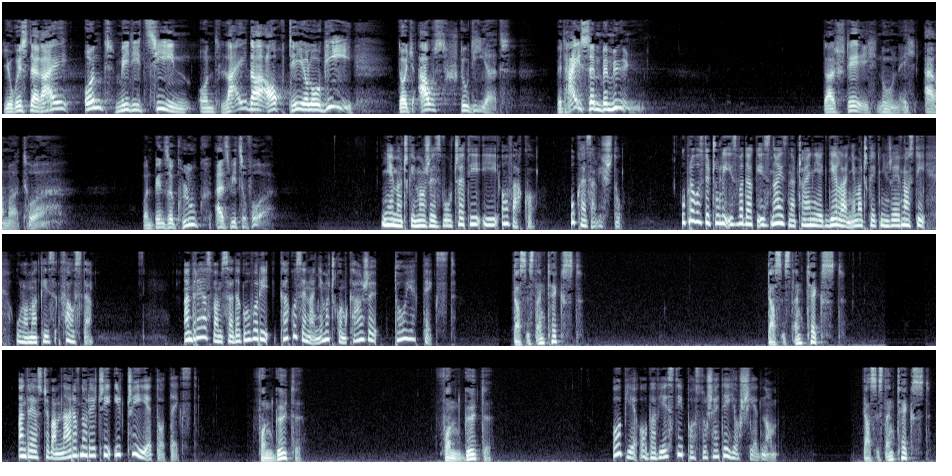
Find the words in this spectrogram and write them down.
Juristerei und Medizin und leider auch Theologie durchaus studiert, mit heißem Bemühen. Da steh ich nun, ich armer Tor, und bin so klug als wie zuvor. Njemački može zvučati i ovako. U kazalištu. Upravo ste čuli izvadak iz najznačajnijeg dijela njemačke književnosti, ulomak iz Fausta. Andreas vam sada govori kako se na njemačkom kaže to je tekst. Das ist ein Text. Das ist ein Text. Andreas će vam naravno reći i čiji je to tekst. Von Goethe. Von Goethe. Obje obavijesti poslušajte još jednom. Das ist ein Text.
